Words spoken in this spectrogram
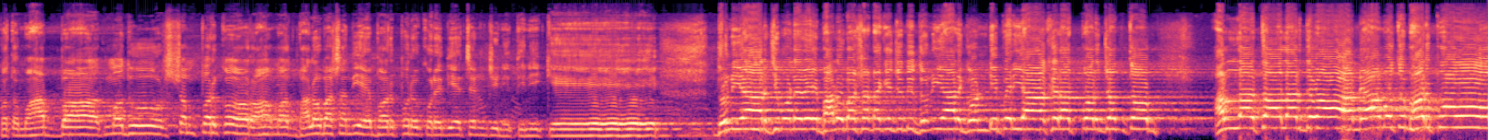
কত মহাব্বত, মধুর সম্পর্ক, রহমত, ভালোবাসা দিয়ে ভরপুর করে দিয়েছেন যিনি তিনি কে? দুনিয়ার জীবনের এই ভালোবাসাটাকে যদি দুনিয়ার গণ্ডি পেরিয়ে আখেরাত পর্যন্ত আল্লাহ তাআলার দেওয়া নেয়ামত ভরপুর,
